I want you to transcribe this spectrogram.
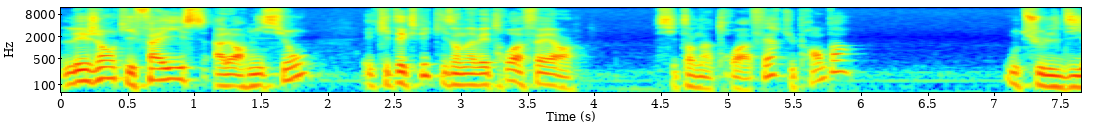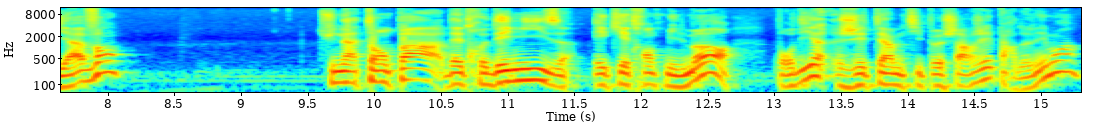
Les gens qui faillissent à leur mission et qui t'expliquent qu'ils en avaient trop à faire. Si tu en as trop à faire, tu prends pas. Ou tu le dis avant. Tu n'attends pas d'être démise et qu'il y ait 30 000 morts pour dire « j'étais un petit peu chargé, pardonnez-moi ».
